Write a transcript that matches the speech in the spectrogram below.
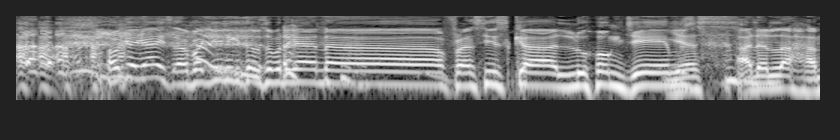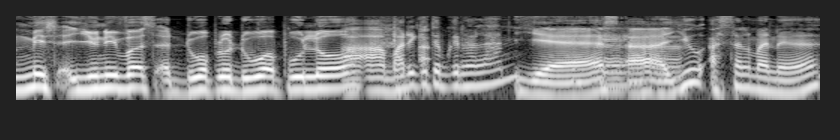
Okay guys uh, Pagi ni kita bersama dengan uh, Francisca Luhong James Yes. Adalah uh, Miss Universe 2020 ah, ah, Mari kita perkenalan Yes Okay. uh, You asal mana?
